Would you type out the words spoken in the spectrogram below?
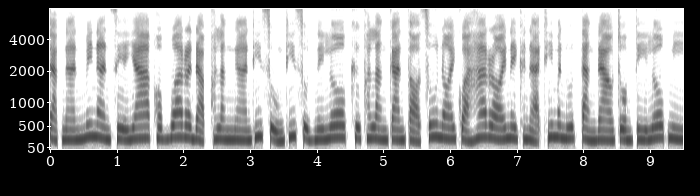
จากนั้นไม่นานเซียย่าพบว่าระดับพลังงานที่สูงที่สุดในโลกคือพลังการต่อสู้น้อยกว่า 500 ในขณะที่มนุษย์ต่างดาวโจมตีโลกมี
